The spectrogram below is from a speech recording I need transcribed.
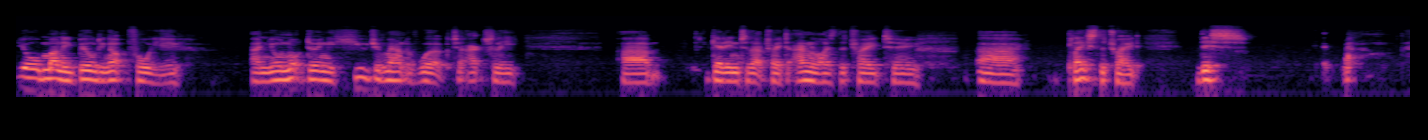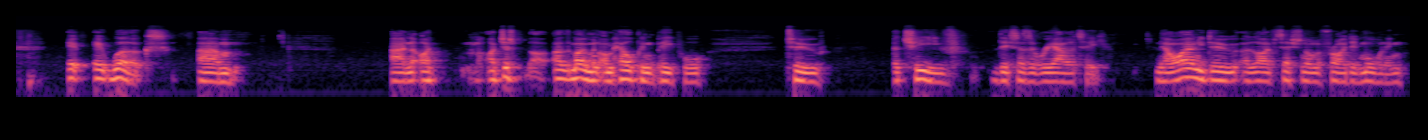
your money building up for you and you're not doing a huge amount of work to actually um, get into that trade, to analyze the trade, to uh, place the trade, this it, it works. Um, and I, I just at the moment I'm helping people to achieve this as a reality. Now I only do a live session on a Friday morning,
